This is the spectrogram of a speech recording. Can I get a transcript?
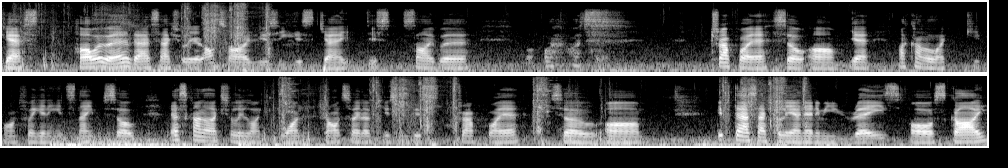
Yes. However, that's actually a downside using this guy, this cyber, what, what's trapwire. So um, yeah, I kind of like keep on forgetting its name. So that's kind of actually like one downside of using this trapwire. So um, if that's actually an enemy Raze or Skye,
